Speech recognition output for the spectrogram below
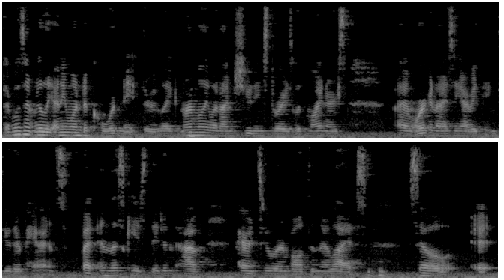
there wasn't really anyone to coordinate through. Like normally when I'm shooting stories with minors, I'm organizing everything through their parents. But in this case, they didn't have parents who were involved in their lives. Mm-hmm. So it,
